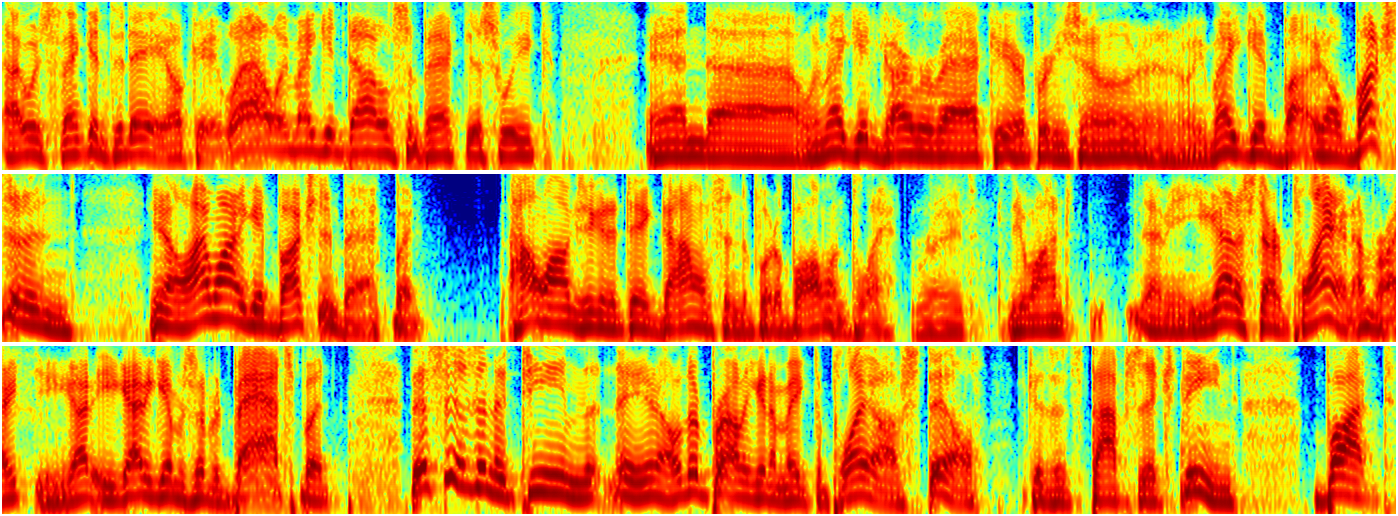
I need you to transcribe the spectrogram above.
I was thinking today. Okay, well we might get Donaldson back this week, and uh, we might get Garver back here pretty soon, and we might get you know Buxton, and you know I want to get Buxton back, but how long is it going to take Donaldson to put a ball in play? Right. You want, I mean, you got to start playing them, right? You got you got to give them some at bats. But this isn't a team that you know they're probably going to make the playoffs still because it's top sixteen. But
